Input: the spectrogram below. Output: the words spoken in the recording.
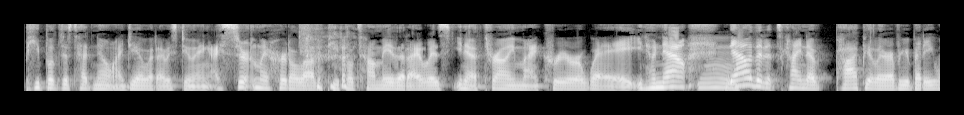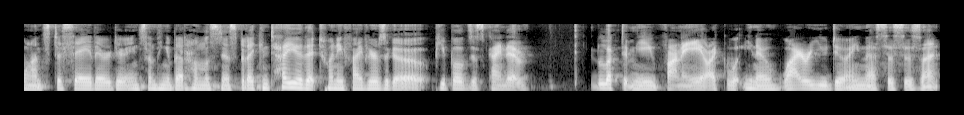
people just had no idea what I was doing. I certainly heard a lot of people tell me that I was, you know, throwing my career away. You know, now mm. now that it's kind of popular, everybody wants to say they're doing something about homelessness, but I can tell you that 25 years ago, people just kind of looked at me funny like you know why are you doing this this isn't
